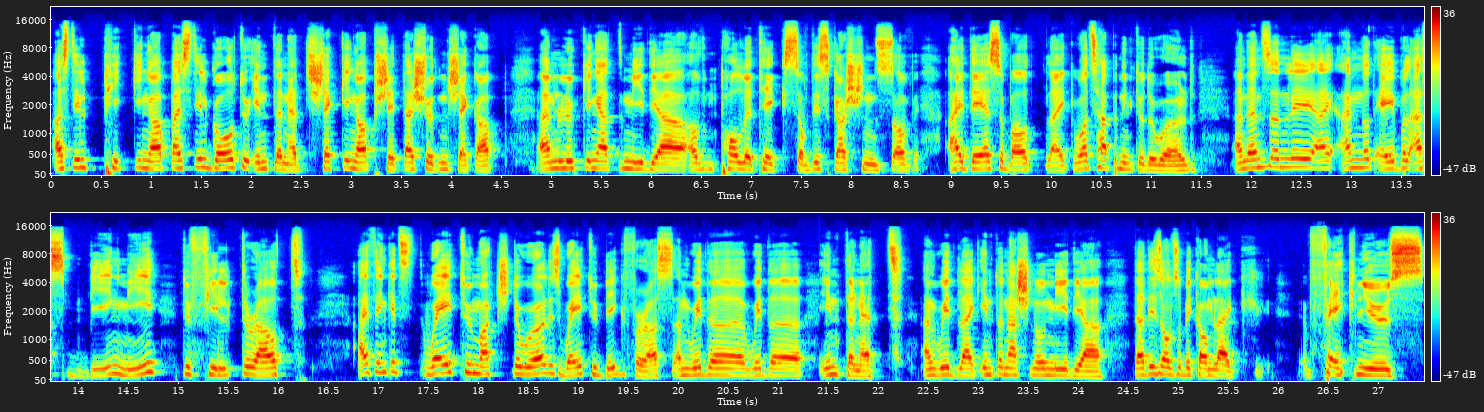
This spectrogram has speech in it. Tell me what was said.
are still picking up. I still go to internet, checking up shit I shouldn't check up. I'm looking at media of politics, of discussions, of ideas about like what's happening to the world. And then suddenly I, I'm not able as being me to filter out I think it's way too much. The world is way too big for us, and with the with the internet and with like international media, that is also become like fake news.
